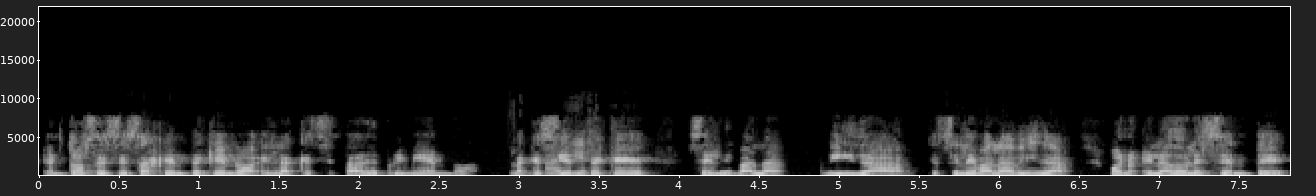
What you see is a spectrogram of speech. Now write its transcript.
Entonces esa gente que no es la que se está deprimiendo, la que Ahí siente está. que se le va la vida, que se le va la vida. Bueno, el adolescente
